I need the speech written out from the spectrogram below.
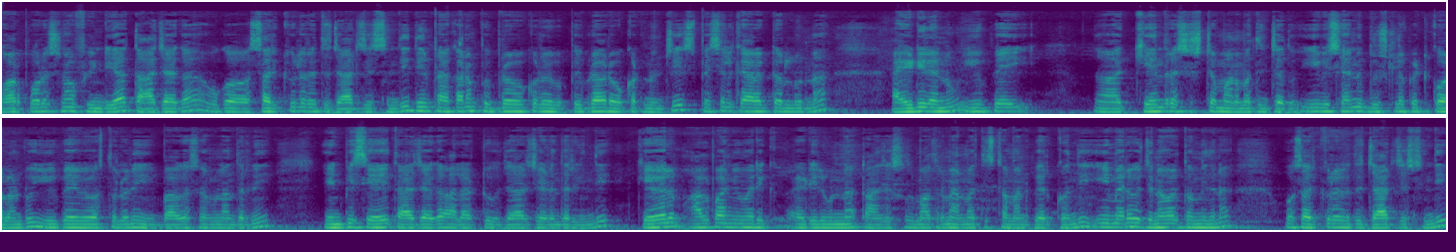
Corporation of India తాజాగా ఒక సర్క్యులర్ అయితే జారీ చేసింది. దీని ప్రకారం ఫిబ్రవరి ఫిబ్రవరి ఒకటి నుంచి స్పెషల్ క్యారెక్టర్లు ఉన్న ఐడీలను యూపీఐ కేంద్ర సిస్టమ్ అనుమతించదు. ఈ విషయాన్ని దృష్టిలో పెట్టుకోవాలంటూ యూపీఐ వ్యవస్థలోని భాగస్వాములందరినీ ఎన్పిసిఐ తాజాగా అలర్ట్ జారీ చేయడం జరిగింది. కేవలం ఆల్ఫా న్యూమరిక్ ఐడీలు ఉన్న ట్రాన్సాక్షన్స్ మాత్రమే అనుమతిస్తామని పేర్కొంది. ఈ మేరకు జనవరి తొమ్మిదిన ఓ సర్క్యులర్ అయితే జారీ చేసింది.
